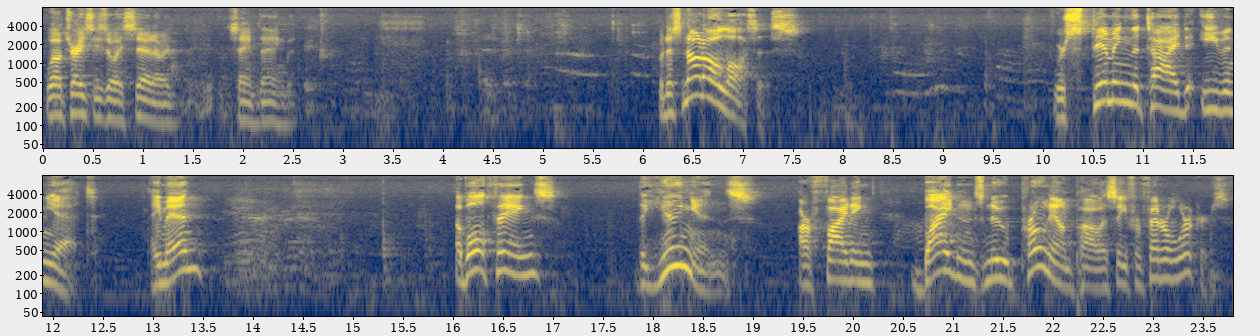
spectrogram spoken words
Well, Tracy's always said I would, same thing, but but it's not all losses. We're stemming the tide even yet. Amen. Of all things, the unions are fighting Biden's new pronoun policy for federal workers,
